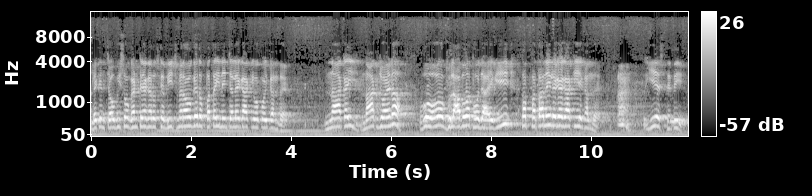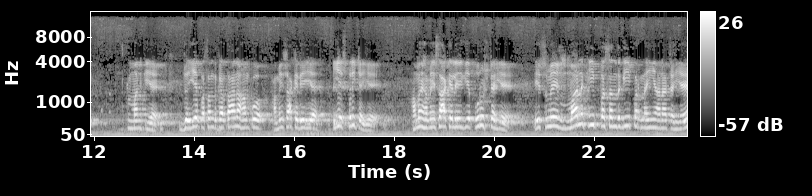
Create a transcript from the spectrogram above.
लेकिन चौबीसों घंटे अगर उसके बीच में रहोगे तो पता ही नहीं चलेगा कि वो कोई गंध है। नाक ही नाक जो है ना वो गुलाबवत हो जाएगी, तब पता नहीं लगेगा कि ये गंध है। तो ये स्थिति मन की है। जो ये पसंद करता है ना, हमको हमेशा के लिए ये ये स्त्री चाहिए। हमें हमेशा के लिए ये पुरुष चाहिए। इसमें मन की पसंदगी पर नहीं आना चाहिए,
